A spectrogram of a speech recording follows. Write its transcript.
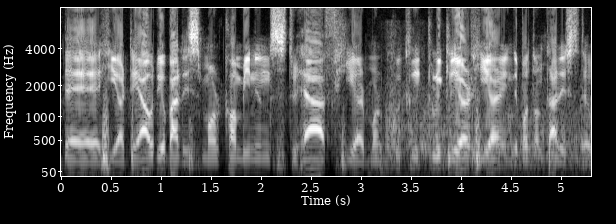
the here the audio but it's more convenience to have here more quickly clear here in the bottom that is the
